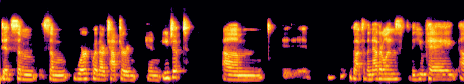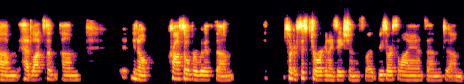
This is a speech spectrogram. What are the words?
did some some work with our chapter in in Egypt. Um, got to the Netherlands, the UK, um, had lots of um, you know crossover with um, sort of sister organizations like Resource Alliance and um,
